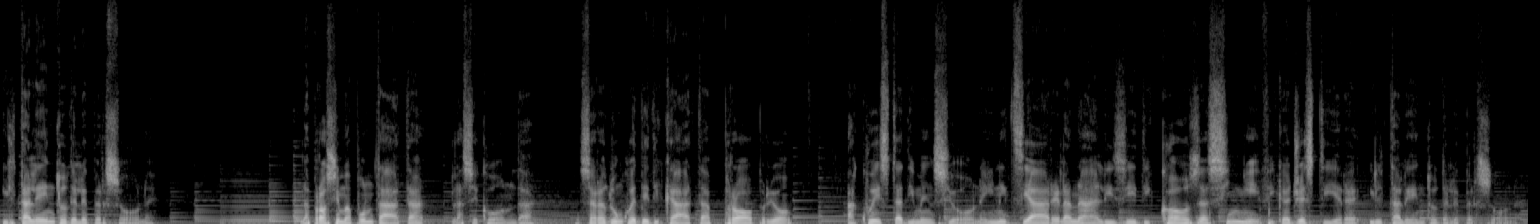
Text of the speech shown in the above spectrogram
il talento delle persone la prossima puntata, la seconda, sarà dunque dedicata proprio a questa dimensione, iniziare l'analisi di cosa significa gestire il talento delle persone.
